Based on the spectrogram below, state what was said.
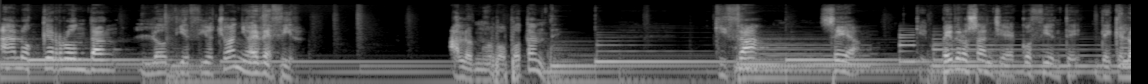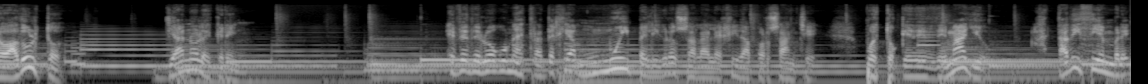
a los que rondan los 18 años, es decir, a los nuevos votantes. Quizá sea que Pedro Sánchez es consciente de que los adultos ya no le creen. Es desde luego una estrategia muy peligrosa la elegida por Sánchez, puesto que desde mayo hasta diciembre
